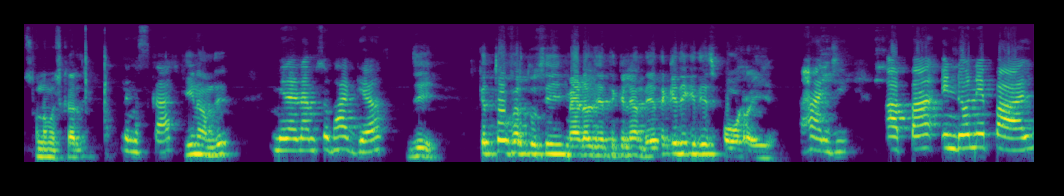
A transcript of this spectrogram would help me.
ਸੋ ਨਮਸਕਾਰ ਜੀ। ਨਮਸਕਾਰ। ਕੀ ਨਾਮ ਜੀ? ਮੇਰਾ ਨਾਮ ਸੁਭਾਗਿਆ। ਜੀ। ਕਿੱਥੋਂ ਫਿਰ ਤੁਸੀਂ ਮੈਡਲ ਜਿੱਤ ਕੇ ਲਿਆਂਦੇ ਤੇ ਕਿਹਦੀ ਕਿਹਦੀ ਸਪੋਰਟ ਰਹੀ ਹੈ? ਹਾਂਜੀ। ਆਪਾਂ Indo Nepal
